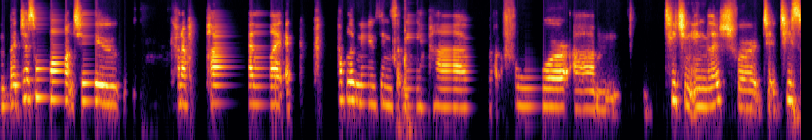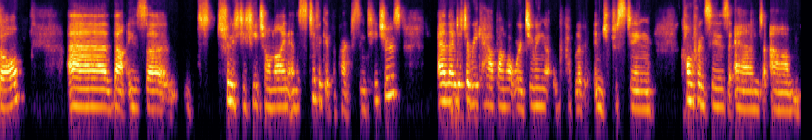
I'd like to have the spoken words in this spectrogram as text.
but just want to kind of highlight a couple of new things that we have for um, teaching English for TESOL. Uh, that is uh, Trinity Teach Online and the Certificate for Practicing Teachers. And then just a recap on what we're doing, a couple of interesting conferences and um,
